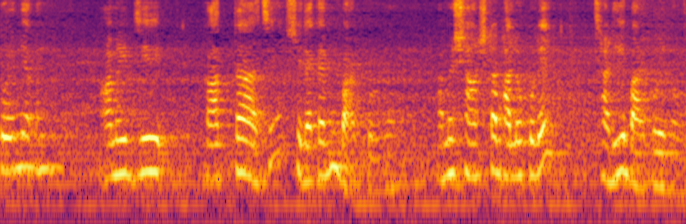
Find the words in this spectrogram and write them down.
করে নিয়ে এখন আমের যে কাতটা আছে, সেটাকে আমি বার করব আমি শাঁসটা ভালো করে ছাড়িয়ে বার করে নেব।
